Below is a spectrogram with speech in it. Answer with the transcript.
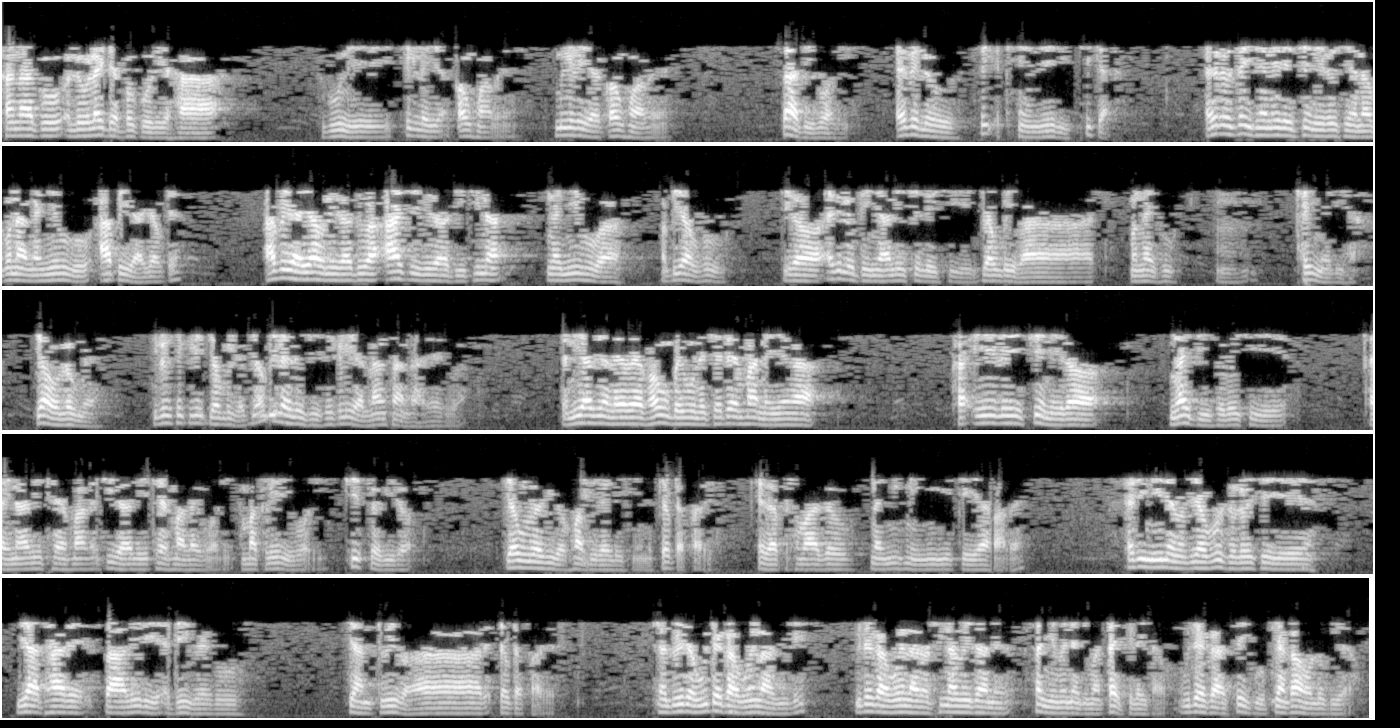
ခန္ဓာကိုယ်အလိုလိုက်တဲ့ပုံကိုယ်တွေဟာ အခုနေအိတ်လည်းရကောင်းမှာပဲမှီးလည်းရကောင်းမှာပဲစသည်ပေါ့လေအဲ့ဒီလိုစိတ်အထင်လေးတွေဖြစ်ကြတာအဲ့ဒီလိုစိတ်ထင်လေးတွေဖြစ်နေလို့ရှိရင်တော့ခုနငငင်းမှုကိုအားပေးရရောက်တယ်အားပေးရရောက်နေတော့သူကအားရှိပြီးတော့ဒီကိနငငင်းမှုဟာမပြောက်ဘူးဒီတော့အဲ့ဒီလိုတင်ညာလေးဖြစ်လို့ရှိရင်ကြောက်ပေးပါမငိုက်ဘူးอืมထိမ့်မယ်ဒီဟာကြောက်လုံးမယ်ဒီလိုစိတ်ကလေးကြောက်ပြီးတယ်ကြောက်ပြီးလိုက်လို့ရှိရင်စိတ်ကလေးကလန်းဆန့်လာတယ်သူက တနည်းအားဖြင့်လည်းပဲဖောင်းမှုပိန်မှုနဲ့ချက်တဲ့မှတ်နေရင်ကခအေးလေးဖြစ်နေတော့ငိုက်ပြီဆိုလို့ရှိရင်ထိုင်တာလေးထဲမှလိုက်ကြည့်တာလေးထဲမှလိုက်ပေါ့လေအမှတ်ကလေးတွေပေါ့လေဖြစ်ဆိုပြီးတော့ကြောင်းလွဲပြီးတော့မှတ်ပြလိုက်လို့ရှိရင်ကြောက်တတ်ပါလေအဲ့ဒါပထမဆုံးနိုင်ကြီးနှိမ်ကြီးတရားပါပဲအဲ့ဒီနည်းနဲ့မပြောက်ဘူးဆိုလို့ရှိရင်ရထားတဲ့စာလေးတွေအတိတ်ပဲကိုကြံတွေးပါတဲ့ကြောက်တတ်ပါတယ် ကြံတွေးတဲ့ဝိတက်ကဝင်လာပြီလေဝိတက်ကဝင်လာတော့သီနာမိတာနဲ့ဆက်ညင်မနဲ့ဒီမှာတိုက်ပြလိုက်တာဝိတက်ကစိတ်ကိုပြန်ကောက်အောင်လုပ်ပြရအောင်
